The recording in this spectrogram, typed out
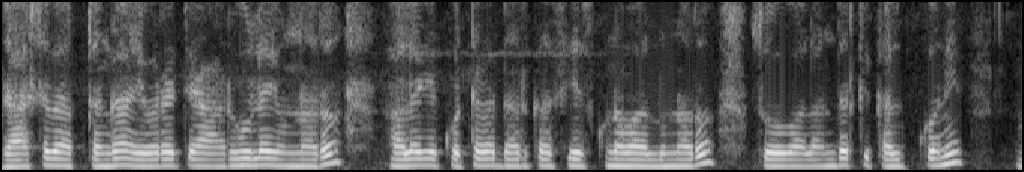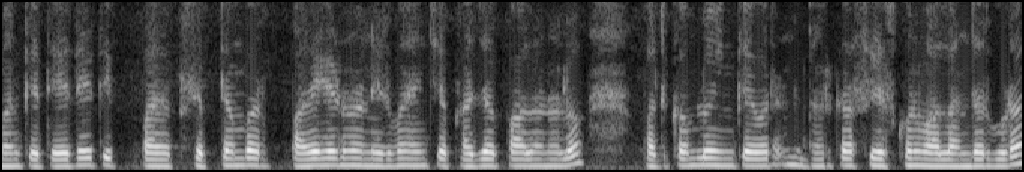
రాష్ట్ర వ్యాప్తంగా ఎవరైతే అర్హులై ఉన్నారో అలాగే కొత్తగా దరఖాస్తు చేసుకున్న వాళ్ళు ఉన్నారో సో వాళ్ళందరికీ కలుపుకొని మనకైతే ఏదైతే ప సెప్టెంబర్ పదిహేడున నిర్వహించే ప్రజాపాలనలో పథకంలో ఇంకెవరైనా దరఖాస్తు చేసుకొని వాళ్ళందరూ కూడా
